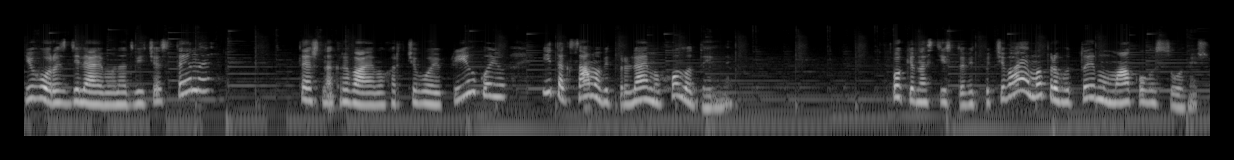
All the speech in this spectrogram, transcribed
Його розділяємо на дві частини, теж накриваємо харчовою плівкою і так само відправляємо в холодильник. Поки в нас тісто відпочиває, ми приготуємо макову суміш.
